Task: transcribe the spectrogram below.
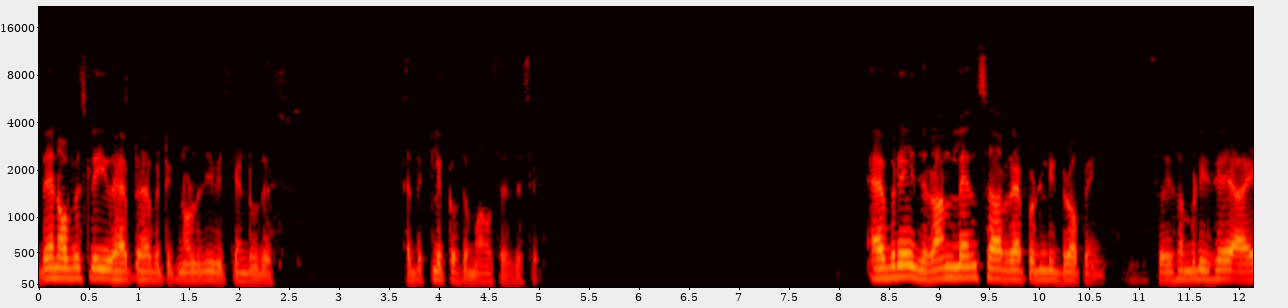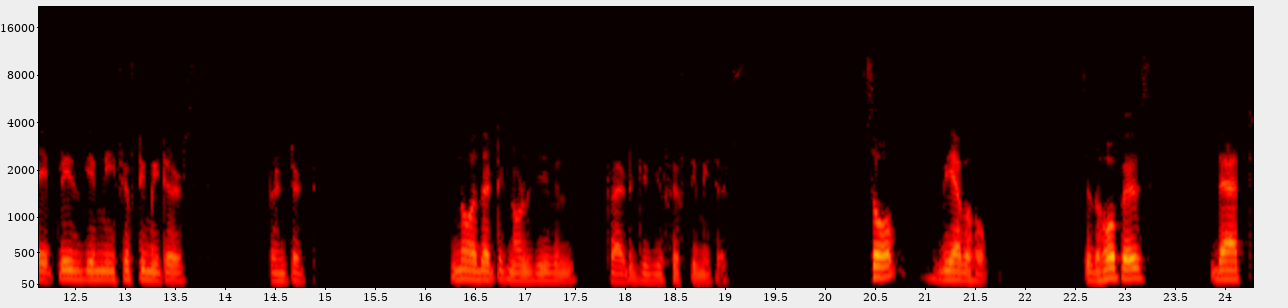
then obviously you have to have a technology which can do this at the click of the mouse as they say. Average run lengths are rapidly dropping. So, if somebody say I please give me 50 meters printed, no other technology will try to give you 50 meters. So, we have a hope. So, the hope is that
